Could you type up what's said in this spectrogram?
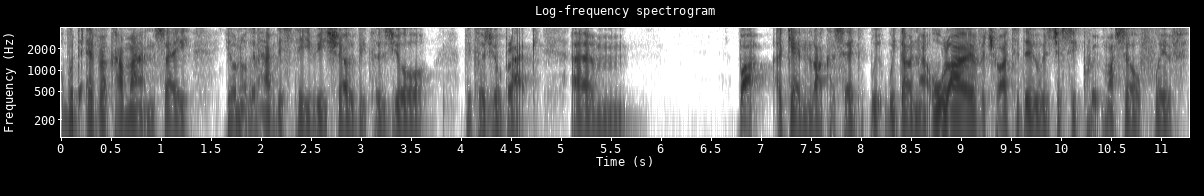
would ever come out and say you're not going to have this TV show because you're because you're black. Um, but again, like I said, we, we don't know. All I ever tried to do was just equip myself with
